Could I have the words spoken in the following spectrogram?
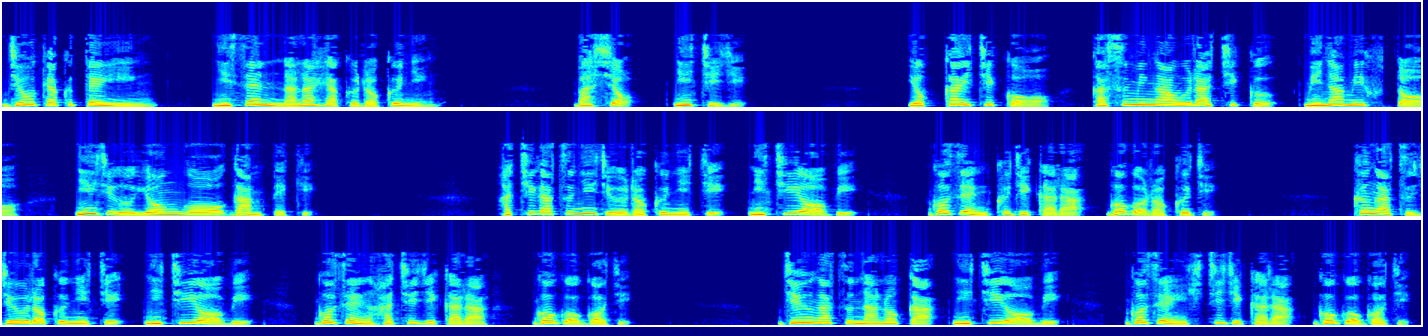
乗客定員2706人。場所、日時。四日市港、霞ヶ浦地区南埠頭24号岸壁。8月26日日曜日午前9時から午後6時。9月16日日曜日午前8時から午後5時。10月7日日曜日午前7時から午後5時。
